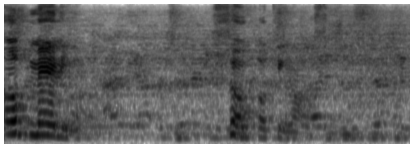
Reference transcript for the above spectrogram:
of many. So fucking awesome.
